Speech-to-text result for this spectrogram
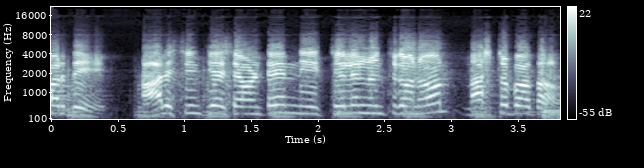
మరిది ఆలస్యం చేసావంటే నీ చెల్లెల నుంచుగాను నష్టపోతావు.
